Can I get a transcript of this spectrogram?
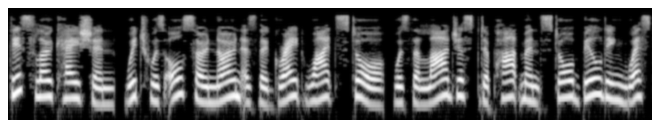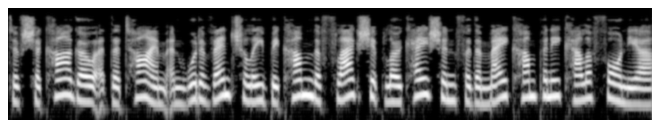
This location, which was also known as the Great White Store, was the largest department store building west of Chicago at the time and would eventually become the flagship location for the May Company California.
